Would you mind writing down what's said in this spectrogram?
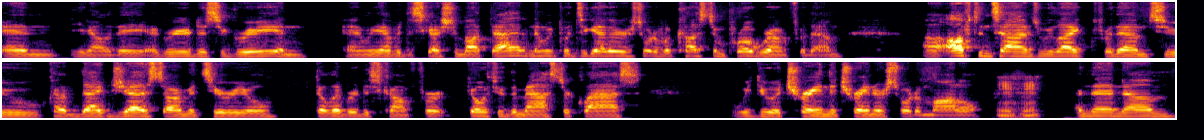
And you know they agree or disagree and and we have a discussion about that and then we put together sort of a custom program for them. Uh, oftentimes we like for them to kind of digest our material Deliberate Discomfort go through the master class. We do a train the trainer sort of model. Mm-hmm. and then um,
